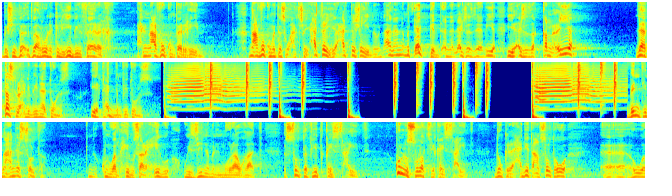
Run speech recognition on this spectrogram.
باش يظهروا لك الهيبي الفارغ. إحنا نعرفوكم فارغين. نعرفوكم ما تسوى حتى شيء حتى شيء حتى شيء. أنا متأكد أن الأجهزة هذه هي أجهزة قمعية لا تصلح لبناء تونس. هي تهدم في تونس. بنتي ما عندهاش سلطة. نكون واضحين وصريحين ويزينا من المراوغات. السلطة في يد قيس سعيد. كل السلطات في قيس سعيد. donc الحديث عن السلطة هو آه هو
